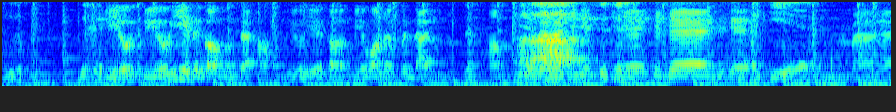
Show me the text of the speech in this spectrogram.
傅的富对旅游旅游业的高富帅啊旅游业高别忘了芬达旅行社。好谢谢大家今天谢谢谢谢谢谢。再见。拜拜。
